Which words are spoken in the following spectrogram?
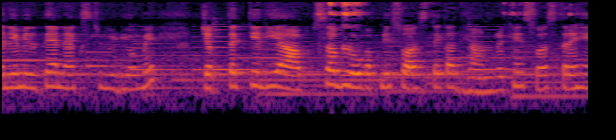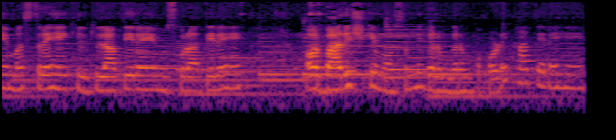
चलिए मिलते हैं नेक्स्ट वीडियो में। जब तक के लिए आप सब लोग अपने स्वास्थ्य का ध्यान रखें, स्वस्थ रहें, मस्त रहें, खिलखिलाते रहें, मुस्कुराते रहें और बारिश के मौसम में गरम गरम पकौड़े खाते रहें।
